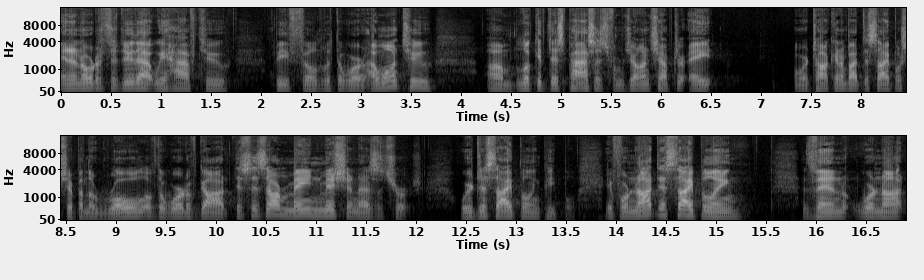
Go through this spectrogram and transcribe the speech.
And in order to do that, we have to be filled with the word. I want to um, look at this passage from John chapter 8 and we're talking about discipleship and the role of the Word of God. This is our main mission as a church. We're discipling people. If we're not discipling, then we're not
